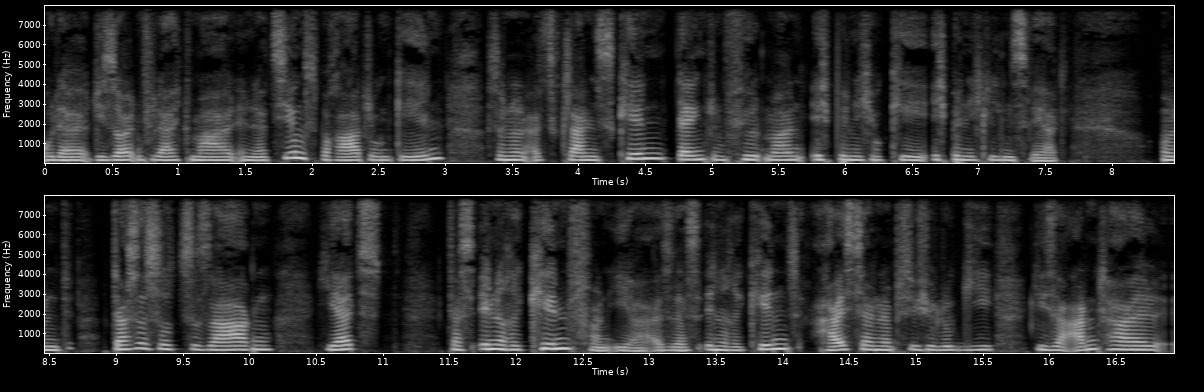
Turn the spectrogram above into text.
oder die sollten vielleicht mal in Erziehungsberatung gehen, sondern als kleines Kind denkt und fühlt man, ich bin nicht okay, ich bin nicht liebenswert. Und das ist sozusagen jetzt das innere Kind von ihr. Also das innere Kind heißt ja in der Psychologie dieser Anteil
